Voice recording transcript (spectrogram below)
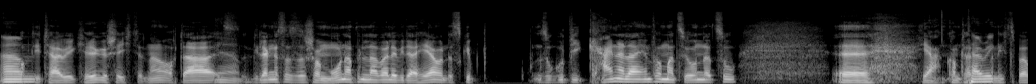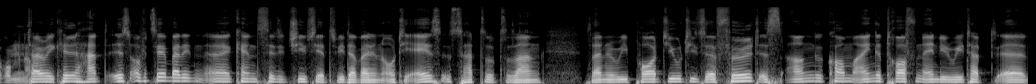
Ähm, auch die Tyreek Hill Geschichte, ne? Auch da ist, ja. wie lange ist das schon? Ein Monat mittlerweile wieder her und es gibt so gut wie keinerlei Informationen dazu. Äh, ja, kommt halt Tyreek, nichts bei rum. Ne? Tyreek Hill hat, ist offiziell bei den äh, Kansas City Chiefs jetzt wieder bei den OTAs, ist, hat sozusagen seine Report-Duties erfüllt, ist angekommen, eingetroffen. Andy Reid hat äh,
